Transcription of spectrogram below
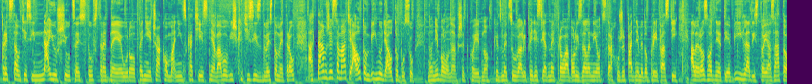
Predstavte si najúžšiu cestu v strednej Európe, niečo ako Maninská tiesňava vo výške 1200 metrov a tam, že sa máte autom vyhnúť autobusu. No nebolo nám všetko jedno, keď sme cúvali 50 metrov a boli zelení od strachu, že padneme do priepasti, ale rozhodne tie výhľady stoja za to.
